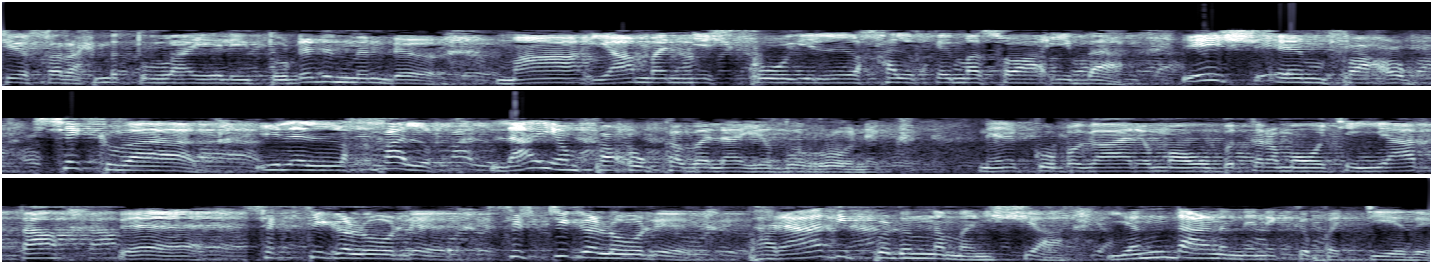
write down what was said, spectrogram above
ഷേഖ് റഹ്മത്തുള്ളാഹി അലൈഹി തുടരുന്നുണ്ട് മാ യാ മൻ യശ്കു ഇൽ ഖൽഖി മസായിബ ഇഷ് യൻഫഉ ശക്വ ഇലൽ ഖൽഖ് ലാ യൻഫഉക വലാ യദുറുനക നിനക്ക് ഉപകാരമോ ഉപദ്രവമോ ചെയ്യാത്ത ശക്തികളോട് സൃഷ്ടികളോട് പരാതിപ്പെടുന്ന മനുഷ്യ എന്താണ് നിനക്ക് പറ്റിയത്?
